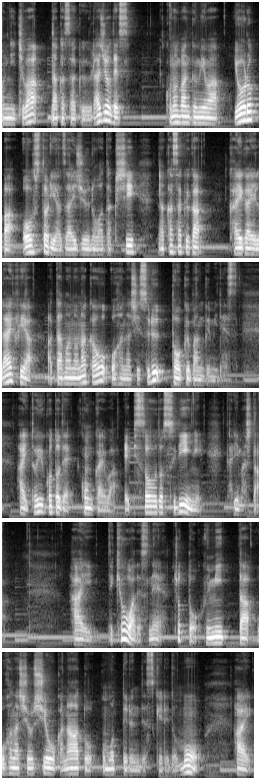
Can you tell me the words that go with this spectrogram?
こんにちは中作ラジオです。この番組はヨーロッパオーストリア在住の私中作が海外ライフや頭の中をお話しするトーク番組です。はいということで今回はエピソード3になりました。はいで今日はですねちょっと踏み入ったお話をしようかなと思ってるんですけれどもはい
